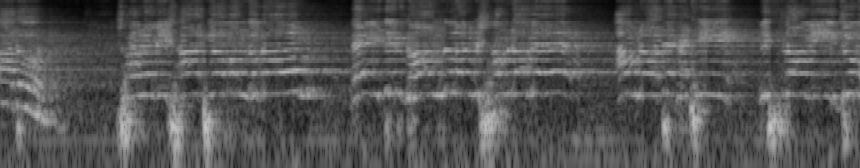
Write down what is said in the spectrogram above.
সংগ্রামী সংগ্রামী সাথী বন্ধুগণ, এই দীর্ঘ আন্দোলন সংগ্রামে আমরা দেখেছি ইসলামী যুব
